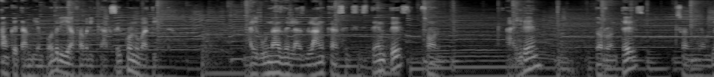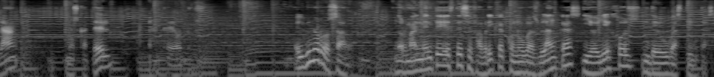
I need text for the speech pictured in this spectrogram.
aunque también podría fabricarse con uva tinta. Algunas de las blancas existentes son Airen, Torrontés, Sauvignon Blanc, Moscatel, entre otros. El vino rosado Normalmente este se fabrica con uvas blancas y ollejos de uvas tintas,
